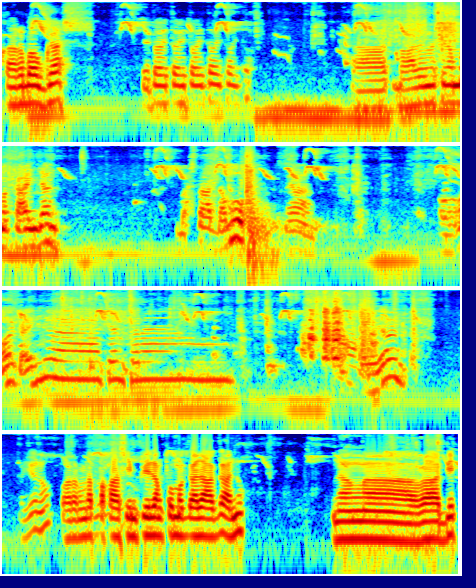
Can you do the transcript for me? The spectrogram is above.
Carabao grass. Ito, ito, ito, ito, ito, ito. At bahala na silang magkain dyan. Basta damo. Yan. Oo, kain nyo na. Tiyan ka. Ayan. Ayan oh, parang napakasimple lang po mag-alaga, no? Ng ah, rabbit.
